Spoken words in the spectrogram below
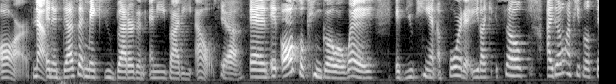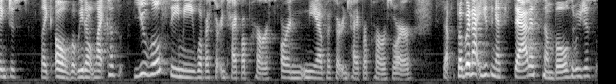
are. No. And it doesn't make you better than anybody else. Yeah. And it also can go away if you can't afford it. You like so I don't want people to think just like, oh, but we don't like because you will see me with a certain type of purse or Nia with a certain type of purse or stuff. But we're not using as status symbols. We just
